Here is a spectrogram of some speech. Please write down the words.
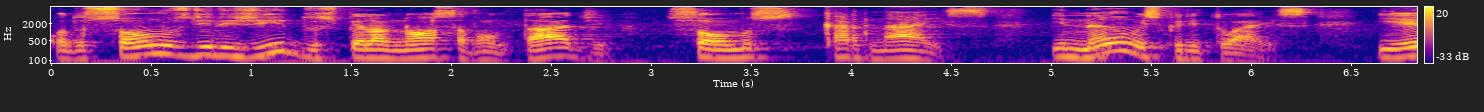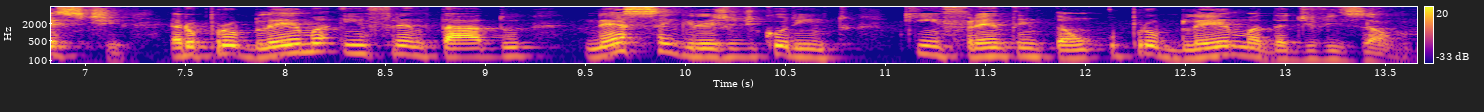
Quando somos dirigidos pela nossa vontade, somos carnais e não espirituais. E este era o problema enfrentado nessa igreja de Corinto, que enfrenta então o problema da divisão.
